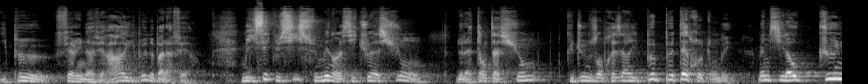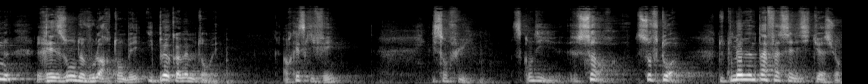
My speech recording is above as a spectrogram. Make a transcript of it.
Il peut faire une avéra, il peut ne pas la faire. Mais il sait que s'il se met dans la situation de la tentation, que Dieu nous en préserve, il peut peut-être tomber. Même s'il a aucune raison de vouloir tomber, il peut quand même tomber. Alors qu'est-ce qu'il fait? Il s'enfuit. Ce qu'on dit. Sors, sauve-toi. Ne te mets même pas face à les situations.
